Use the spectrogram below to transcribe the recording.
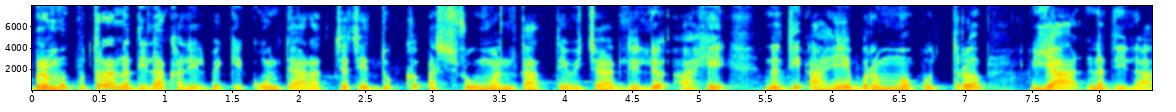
ब्रह्मपुत्रा नदीला खालीलपैकी कोणत्या राज्याचे दुःख अश्रू म्हणतात ते विचारलेलं आहे? नदी आहे ब्रह्मपुत्र या नदीला.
